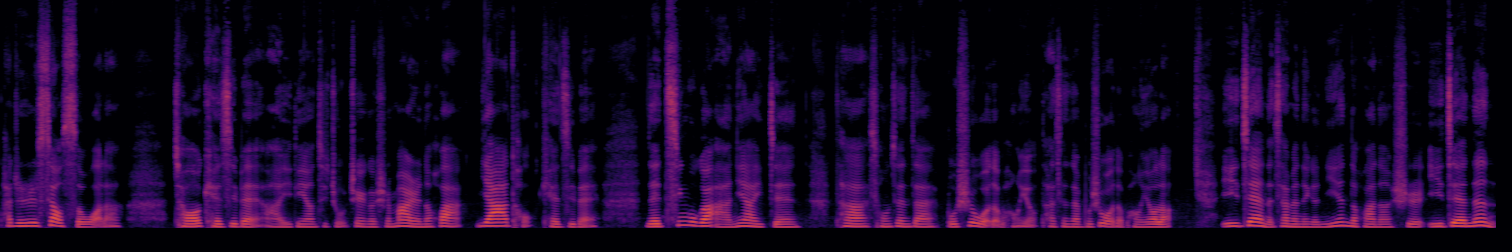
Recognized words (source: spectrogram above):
他真是笑死我了。저개집애啊，一定要记住，这个是骂人的话。丫头개집애내친구가아니야이 젠。 他从现在不是我的朋友，他现在不是我的朋友了。이젠下面那个니的话呢，是이젠은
